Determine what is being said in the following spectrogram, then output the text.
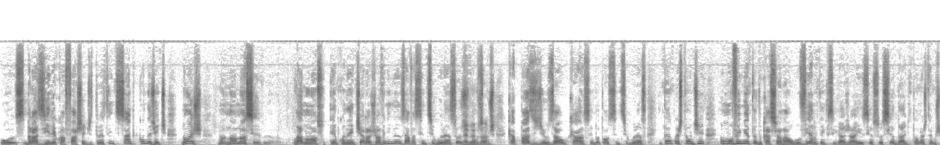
o Brasília com a faixa de trânsito, a gente sabe quando a gente, nós, no, nossa Lá no nosso tempo, quando a gente era jovem, ninguém usava cinto de segurança. Hoje é nós somos capazes de usar o carro sem botar o cinto de segurança. Então é questão de. É um movimento educacional. O governo tem que se engajar isso e a sociedade. Então nós temos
